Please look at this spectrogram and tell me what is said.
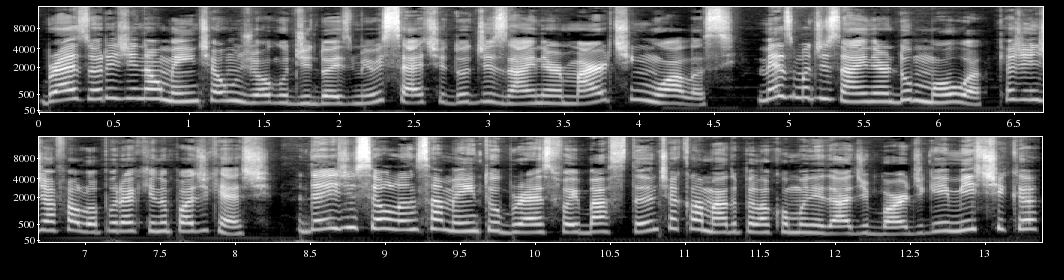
Brass originalmente é um jogo de 2007 do designer Martin Wallace, mesmo designer do Moa, que a gente já falou por aqui no podcast. Desde seu lançamento, o Brass foi bastante aclamado pela comunidade board gameística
